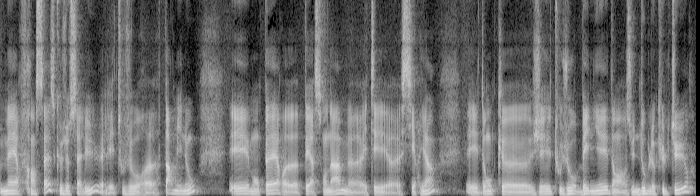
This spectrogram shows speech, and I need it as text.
mère française que je salue, elle est toujours parmi nous, et mon père, paix à son âme, était syrien. Et donc, j'ai toujours baigné dans une double culture,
